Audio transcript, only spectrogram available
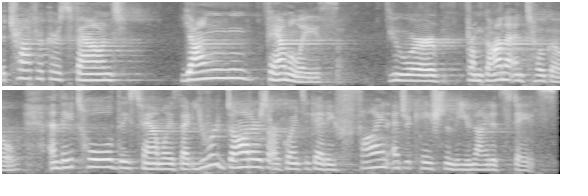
The traffickers found young families who were from Ghana and Togo, and they told these families that your daughters are going to get a fine education in the United States.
